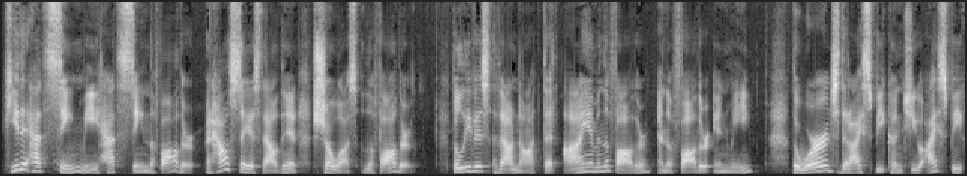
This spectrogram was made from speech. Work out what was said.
He that hath seen me hath seen the Father. And how sayest thou then, Show us the Father? Believest thou not that I am in the Father, and the Father in me? The words that I speak unto you, I speak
